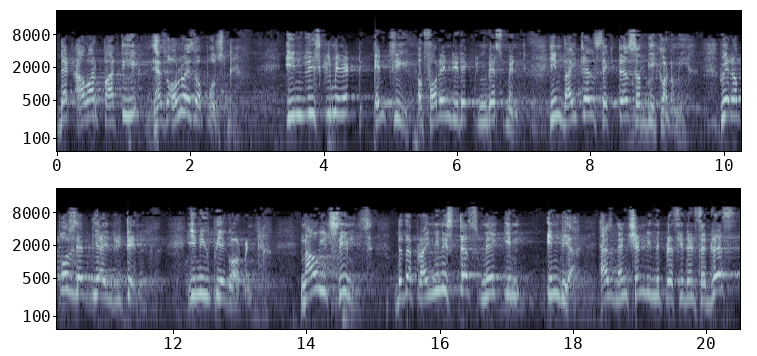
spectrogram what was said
that our party has always opposed indiscriminate entry of foreign direct investment in vital sectors of the economy. We are opposed FDI in retail in UPA government. Now it seems that the Prime Minister's Make in India, as mentioned in the President's address,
